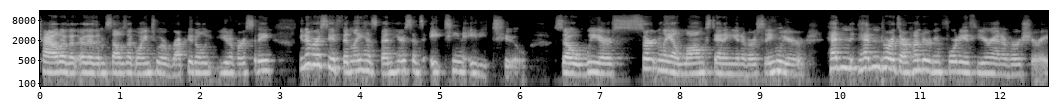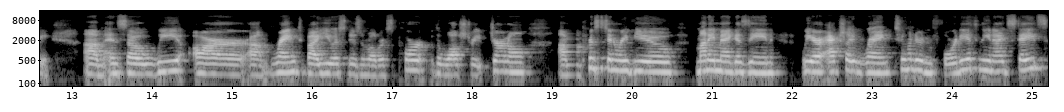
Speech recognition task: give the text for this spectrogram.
child or that or they themselves are going to a reputable university. University of Findlay has been here since 1882. So we are certainly a long-standing university. We are heading heading towards our 140th year anniversary. Um, and so we are um, ranked by U.S. News and World Report, the Wall Street Journal, um, Princeton Review, Money Magazine. We are actually ranked 240th in the United States,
